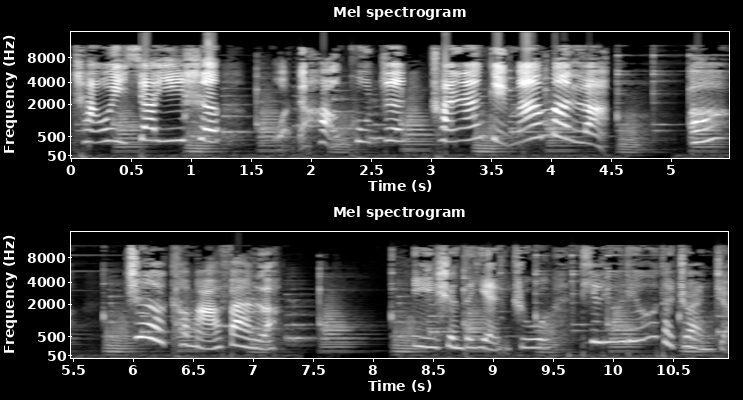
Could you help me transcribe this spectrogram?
长尾肖医生，我的好哭症传染给妈妈了。啊，这可麻烦了。医生的眼珠滴溜溜的转着。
